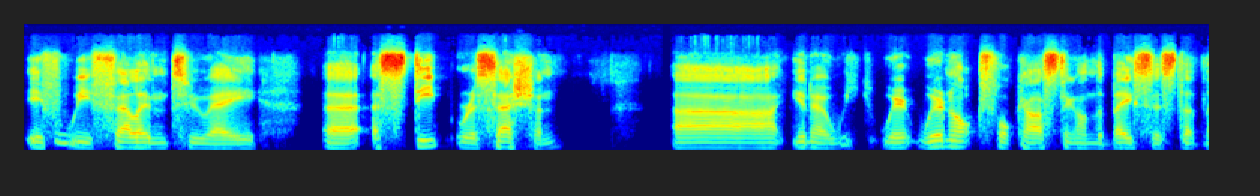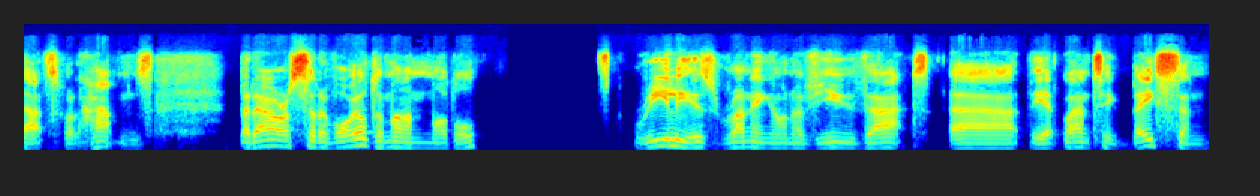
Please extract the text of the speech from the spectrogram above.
if mm. we fell into a, uh, a steep recession. Uh, you know, we, we're, we're not forecasting on the basis that that's what happens. But our sort of oil demand model really is running on a view that uh, the Atlantic basin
